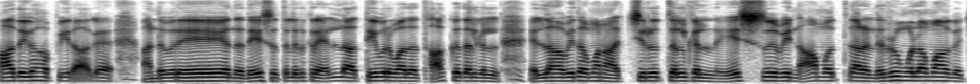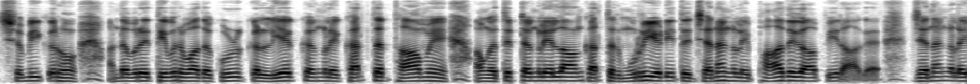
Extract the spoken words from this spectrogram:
பாதுகாப்பீராக. ஆண்டவரே அந்த தேசத்தில் இருக்கிற எல்லா தீவிரவாத தாக்குதல்கள் எல்லா விதமான அச்சுறுத்தல்கள் இயேசுவின் நாமத்தினால் நிர்மூலமாக செபிக்கிறோம். அண்டவரே தீவிரவாத குழுக்கள் இயக்கங்களை கர்த்தர் தாமே அவங்க திட்டங்களை எல்லாம் கர்த்தர் முறியடித்து ஜனங்களை பாதுகாப்பீராக. ஜனங்களை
